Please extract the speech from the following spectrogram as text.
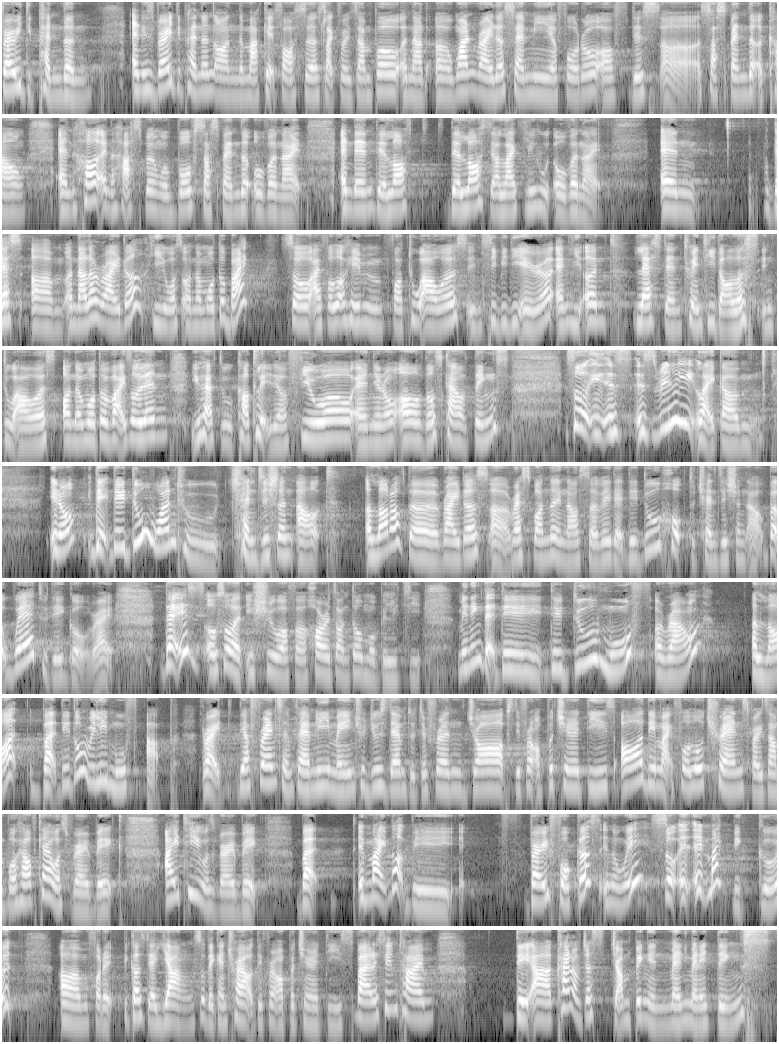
very dependent and it's very dependent on the market forces. Like for example, another uh, one rider sent me a photo of this uh, suspended account, and her and her husband were both suspended overnight, and then they lost they lost their livelihood overnight. And there's um, another rider. He was on a motorbike. So I followed him for two hours in CBD area, and he earned less than twenty dollars in two hours on a motorbike. So then you have to calculate your fuel and you know all of those kind of things. So it is it's really like um, you know, they, they do want to transition out. A lot of the riders uh, responded in our survey that they do hope to transition out, but where do they go, right? There is also an issue of a horizontal mobility, meaning that they, they do move around a lot, but they don't really move up right? Their friends and family may introduce them to different jobs, different opportunities, or they might follow trends. For example, healthcare was very big, IT was very big, but it might not be very focused in a way. So it, it might be good um, for the, because they're young, so they can try out different opportunities. But at the same time, they are kind of just jumping in many, many things.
